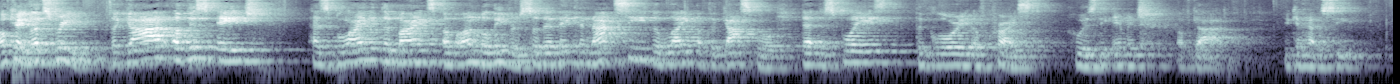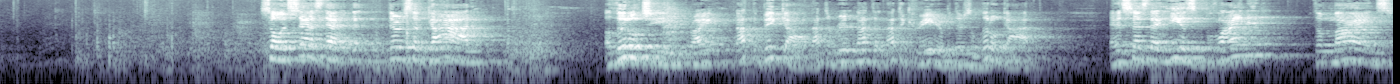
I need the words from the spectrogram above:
Okay, let's read. The God of this age has blinded the minds of unbelievers so that they cannot see the light of the gospel that displays the glory of Christ, who is the image of God. You can have a seat. So it says that, that there's a God, a little g, right? Not the big God, not the, not, the, not the creator, but there's a little God. And it says that he has blinded the minds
